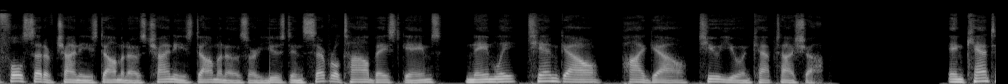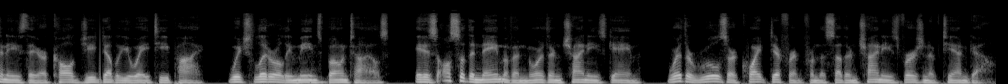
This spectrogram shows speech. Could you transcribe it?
full set of Chinese dominoes. Chinese dominoes are used in several tile based games, namely Tien Gow, Pai Gow, Tiu U, and Kap Tai Shap. In Cantonese, they are called GWAT Pai, which literally means bone tiles. It is also the name of a northern Chinese game, where the rules are quite different from the southern Chinese version of Tien Gow.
